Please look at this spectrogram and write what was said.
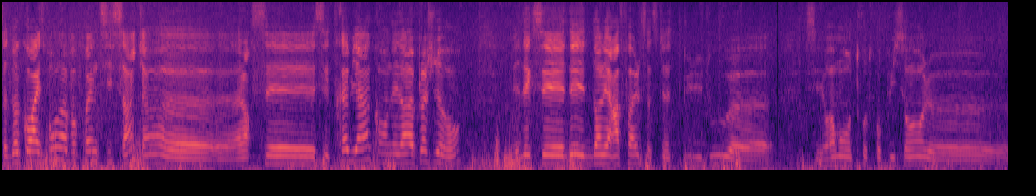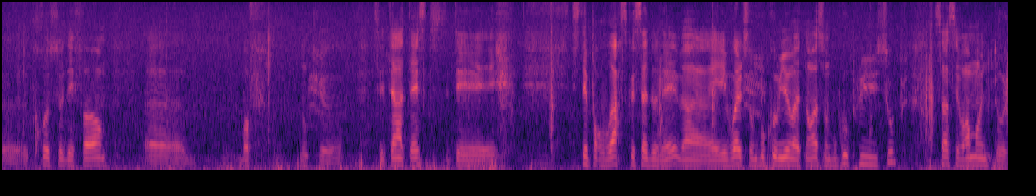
ça doit correspondre à peu près à une 6.5. Hein, alors c'est très bien quand on est dans la plage devant. Et dès que c'est dans les rafales, ça se tient plus du tout. c'est vraiment trop trop puissant, le, creux se déforme. bof. Donc c'était un test, c'était c'était pour voir ce que ça donnait. Ben, les voiles sont beaucoup mieux maintenant, elles sont beaucoup plus souples. Ça, c'est vraiment une tôle.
